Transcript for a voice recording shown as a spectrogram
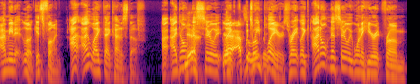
I mean, look, it's fun. I, I like that kind of stuff. I, I don't yeah. necessarily like yeah, between players, right? Like I don't necessarily want to hear it from,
